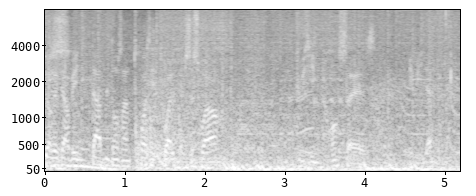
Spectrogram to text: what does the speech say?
De réserver une table dans un 3 étoiles pour ce soir? Cuisine française, évidemment.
